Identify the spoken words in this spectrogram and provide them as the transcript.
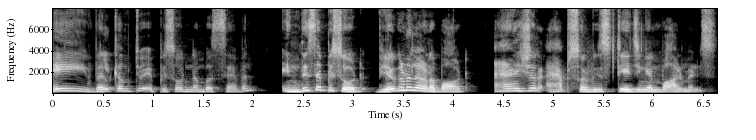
Hey, welcome to episode number 7. In this episode, we are going to learn about Azure App Service staging environments.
